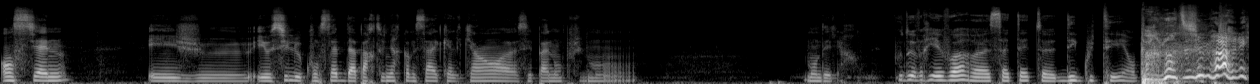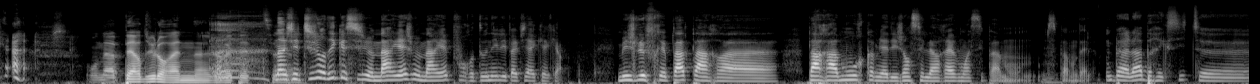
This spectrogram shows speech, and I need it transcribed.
ancienne. Et, je... et aussi le concept d'appartenir comme ça à quelqu'un, euh, c'est pas non plus mon... mon délire. Vous devriez voir euh, sa tête euh, dégoûtée en parlant du mariage. On a perdu Lorraine, je répète. Non, j'ai toujours dit que si je me mariais, je me mariais pour donner les papiers à quelqu'un. Mais je le ferais pas par, euh, par amour, comme il y a des gens, c'est leur rêve. Moi, c'est pas mon, c'est pas mon modèle. Bah là, Brexit. euh,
